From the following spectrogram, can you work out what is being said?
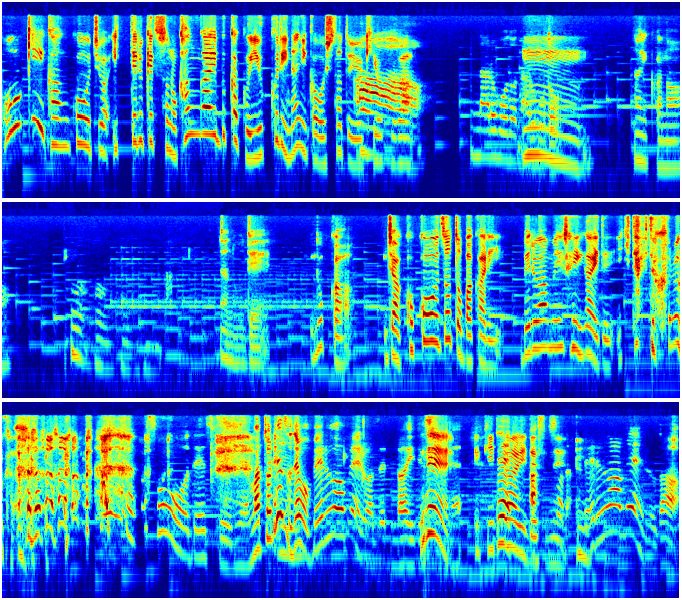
大きい観光地は行ってるけどその感慨深くゆっくり何かをしたという記憶がなるほどなるほど、ないかな。うんうんうん、なのでどっかじゃあここぞとばかりベルアメール以外で行きたいところがそうですね。まあとりあえずでもベルアメールは絶対ですね。ね行きたいですね。ベルアメールが、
